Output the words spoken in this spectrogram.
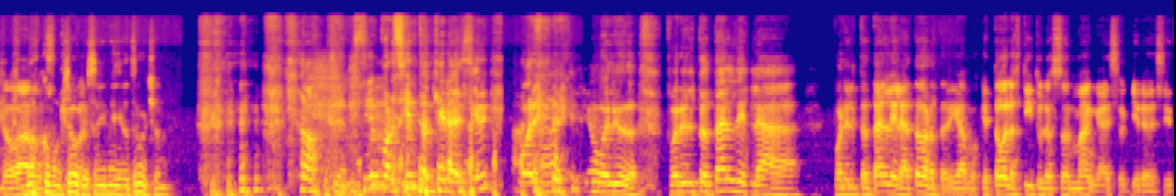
no vamos. No es como yo, que soy medio trucho, ¿no? no, 100% quiero decir por el, boludo, por el total de la por el total de la torta, digamos, que todos los títulos son manga, eso quiero decir.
